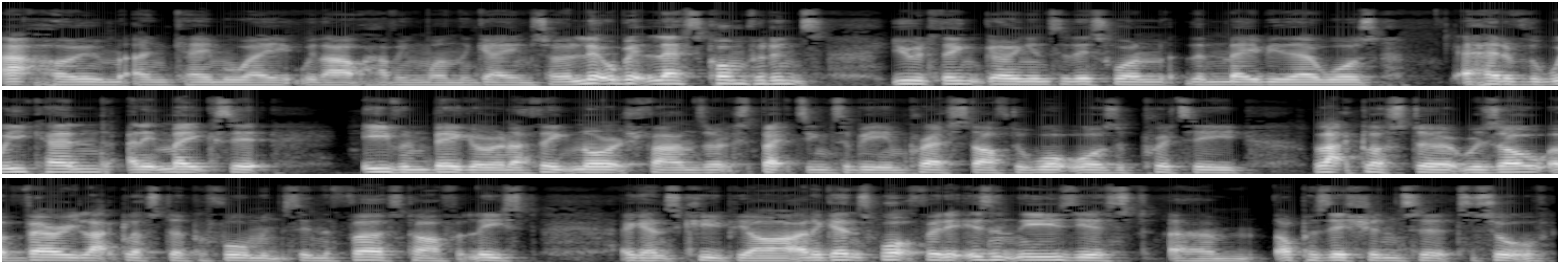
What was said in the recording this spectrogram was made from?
at home and came away without having won the game. So a little bit less confidence you would think going into this one than maybe there was ahead of the weekend and it makes it even bigger and I think Norwich fans are expecting to be impressed after what was a pretty lacklustre result, a very lacklustre performance in the first half at least against QPR and against Watford it isn't the easiest um, opposition to, to sort of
